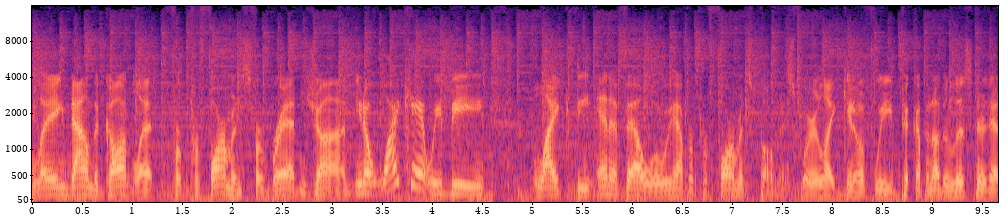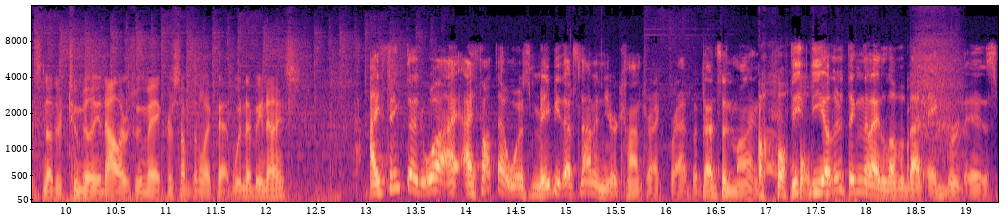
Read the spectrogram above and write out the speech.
laying down the gauntlet for performance for Brad and John. You know, why can't we be like the NFL where we have a performance bonus? Where, like, you know, if we pick up another listener, that's another $2 million we make or something like that. Wouldn't that be nice? I think that well, I, I, thought that was maybe that's not in your contract, Brad, but that's in mine. Oh. The the other thing that I love about Egbert is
